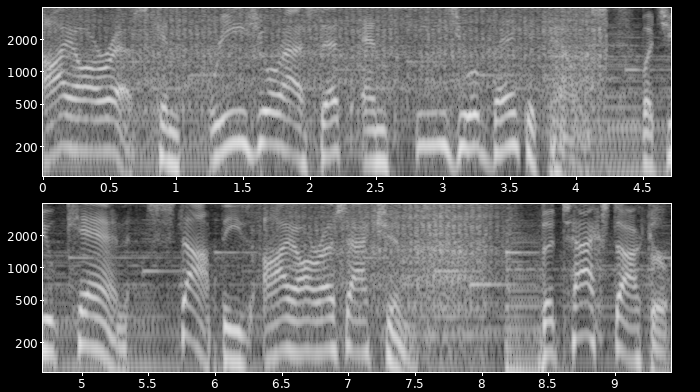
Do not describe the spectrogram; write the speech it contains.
IRS can freeze your assets and seize your bank accounts, but you can stop these IRS actions. The Tax Doctor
